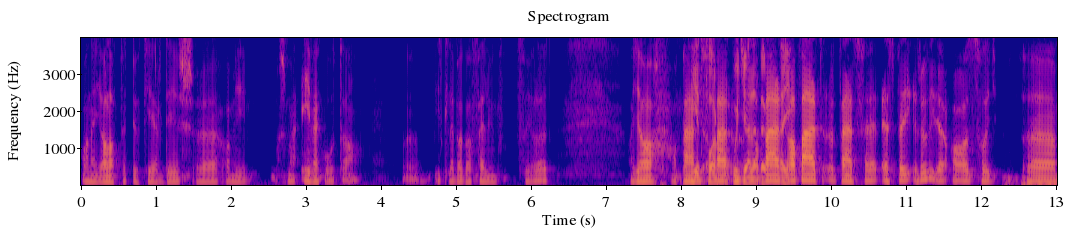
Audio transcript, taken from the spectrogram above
van egy alapvető kérdés, ami most már évek óta itt lebeg a felünk fölött, hogy a, a párt, a párt, a párt, a párt, párt felett, ez pedig röviden az, hogy uh,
